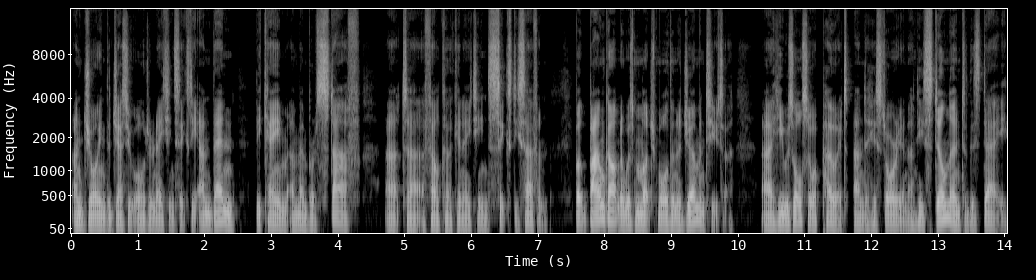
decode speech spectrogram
and joined the Jesuit order in 1860, and then became a member of staff at uh, Feldkirch in 1867. But Baumgartner was much more than a German tutor. Uh, he was also a poet and a historian, and he's still known to this day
